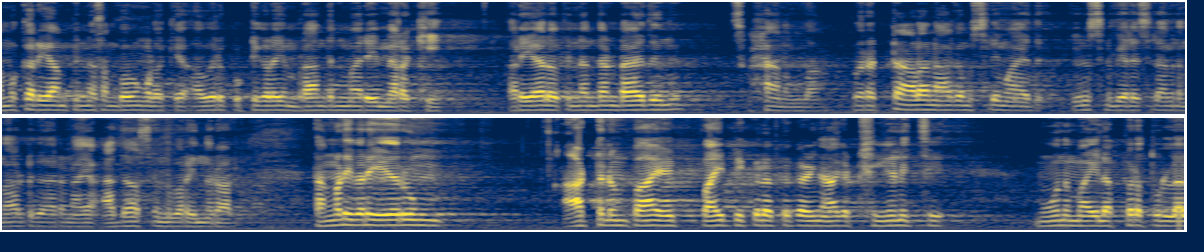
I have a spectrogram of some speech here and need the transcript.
നമുക്കറിയാം പിന്നെ സംഭവങ്ങളൊക്കെ. അവർ കുട്ടികളെയും ഭ്രാന്തന്മാരെയും ഇറക്കി. അറിയാലോ പിന്നെ എന്തുണ്ടായതെന്ന് സുഹാനുള്ള ഒരൊറ്റ ആളാണ് ആകെ മുസ്ലിമായത്. യൂനുസ് നബി അലൈഹി ഇസ്ലാമിന്റെ നാട്ടുകാരനായ അദാസ് എന്ന് പറയുന്ന ഒരാൾ. തങ്ങളിവരെ ഏറും ആട്ടലും പായ പായ്പിക്കലൊക്കെ കഴിഞ്ഞ് ആകെ ക്ഷീണിച്ച് മൂന്ന് മൈലപ്പുറത്തുള്ള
